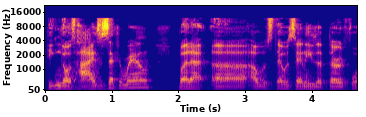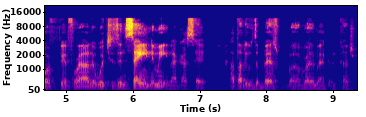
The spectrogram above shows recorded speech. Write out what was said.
he can go as high as the second round, but I uh I was they were saying he's a third, fourth, fifth rounder, which is insane to me. Like I said, I thought he was the best uh, running back in the country.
